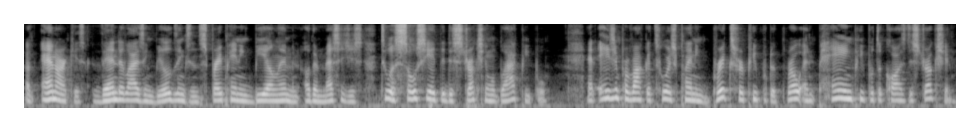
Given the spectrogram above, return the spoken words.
of anarchists vandalizing buildings and spray painting BLM and other messages to associate the destruction with black people, and agent provocateurs planting bricks for people to throw and paying people to cause destruction.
